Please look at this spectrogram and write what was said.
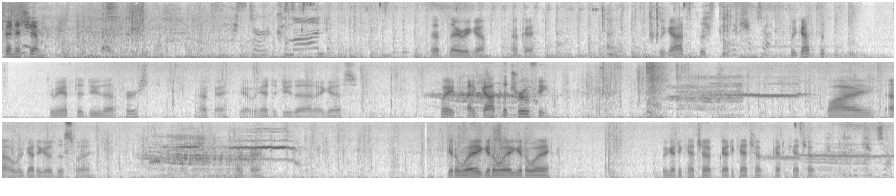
Finish him. Faster, come on. Yep, there we go. Okay. We got the... We got the... Do we have to do that first? Okay, yeah, we had to do that, I guess. Wait, I got the trophy. Why? Oh, we gotta go this way. Okay. Get away, get away, get away. We gotta catch up, gotta catch up, gotta catch up. Catch up.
